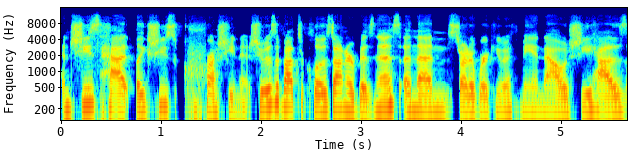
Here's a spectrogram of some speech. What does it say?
And she's had like she's crushing it. She was about to close down her business and then started working with me and now she has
